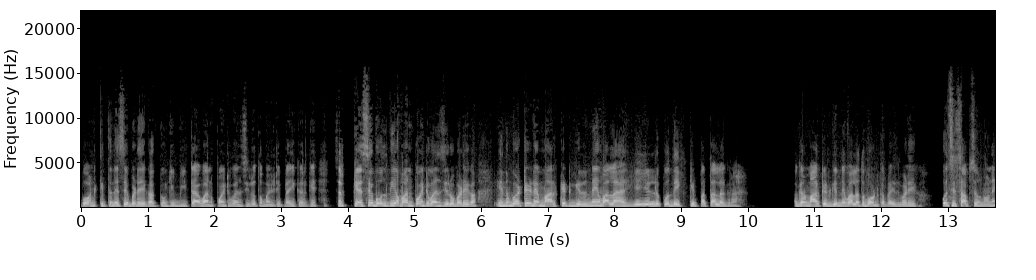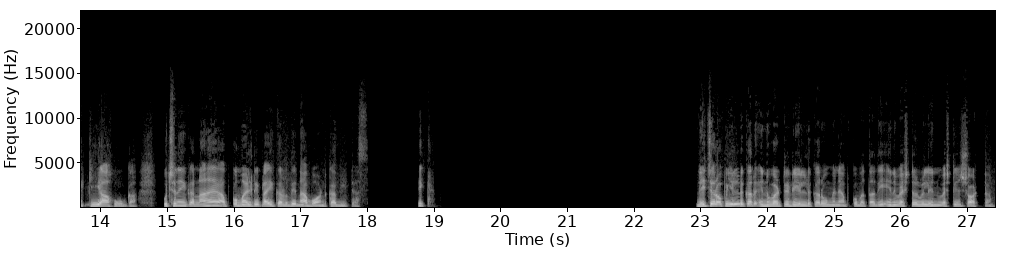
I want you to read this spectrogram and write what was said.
बॉन्ड कितने से बढ़ेगा? क्योंकि बीटा 1.10 तो मल्टीप्लाई करके, सर कैसे बोल दिया 1.10 बढ़ेगा? इन्वर्टेड है, मार्केट गिरने वाला है, ये यील्ड को देख के पता लग रहा है। अगर मार्केट गिरने वाला तो बॉन्ड का प्राइस बढ़ेगा। उस हिसाब से उन्होंने किया होगा। कुछ नहीं करना है, आपको मल्टीप्लाई कर देना बॉन्ड का बीटा से। ठीक है? Nature of yield curve, inverted yield करो, मैंने आपको बता दिया। Investor will invest in short term.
